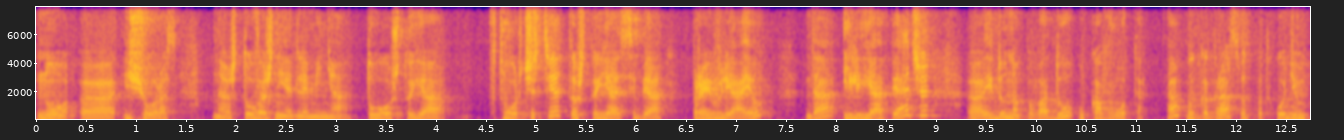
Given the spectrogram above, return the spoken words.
но э, еще раз, э, что важнее для меня? То, что я в творчестве, то, что я себя проявляю, да, или я опять же иду на поводу у кого-то. Да? Мы как раз вот подходим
